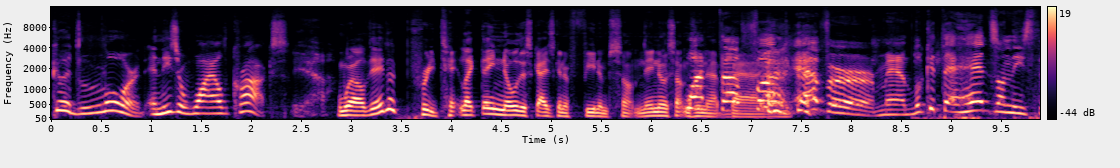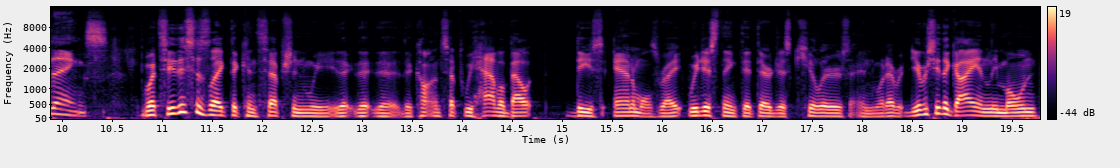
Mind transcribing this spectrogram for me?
Good lord! And these are wild crocs. Yeah. Well, they look pretty ta- like they know this guy's going to feed him something. They know something's What in the that bag. What the fuck ever, man? Look at the heads on these things. But see, this is like the conception we, the, the, the, the concept we have about these animals, right? We just think that they're just killers and whatever. Do you ever see the guy in Limon,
